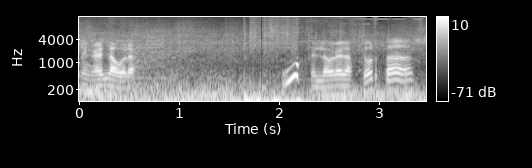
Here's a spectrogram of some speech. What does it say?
Venga, es la hora. Uh, es la hora de las tortas.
